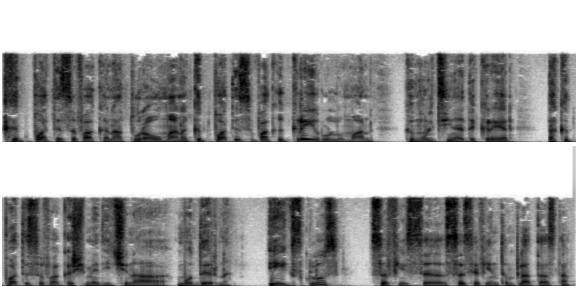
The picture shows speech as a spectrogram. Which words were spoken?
Cât poate să facă natura umană, cât poate să facă creierul uman, că mult ține de creier, dar cât poate să facă și medicina modernă. E exclus să, fi, să, să se fi întâmplat asta?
